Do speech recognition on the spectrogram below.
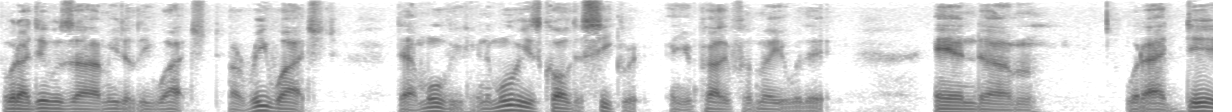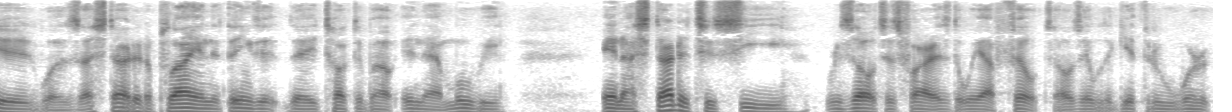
What I did was I immediately watched, I rewatched that movie, and the movie is called The Secret, and you're probably familiar with it. And um, what I did was I started applying the things that they talked about in that movie, and I started to see results as far as the way I felt. I was able to get through work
